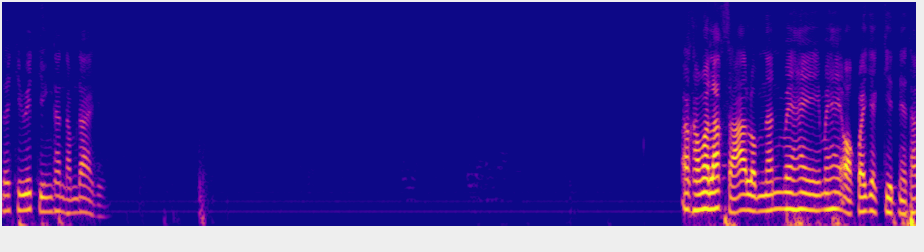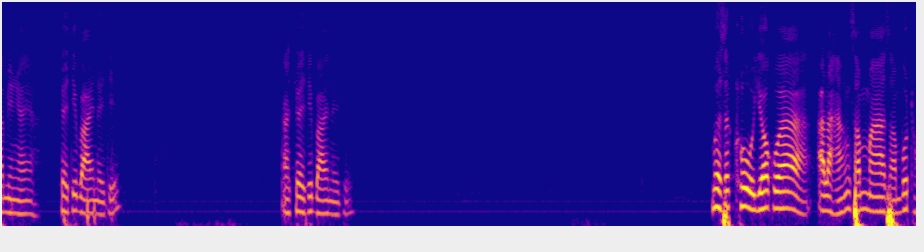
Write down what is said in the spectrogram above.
ในชีวิตจริงท่านทำได้หรือ เอาคำว่ารักษาอารมณ์นั้นไม่ให้ไม่ให้ออกไปจากจิตเนี่ยทำยังไงอะช่วยอธิบายหน่อยทีอะช่วยอธิบายหน่อยทีเมื่อสักครู่ยกว่าอรหังสัมมาสัมพุทโธ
